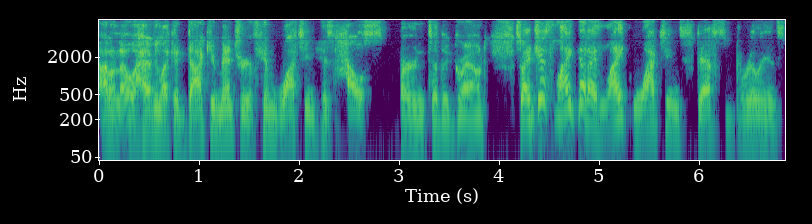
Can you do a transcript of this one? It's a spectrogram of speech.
I don't know, having like a documentary of him watching his house burn to the ground. So I just like that. I like watching Steph's brilliance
